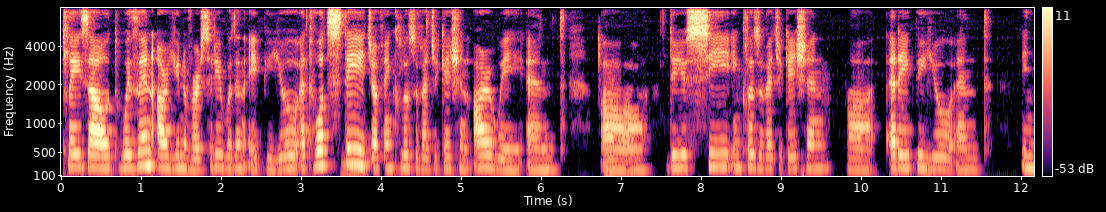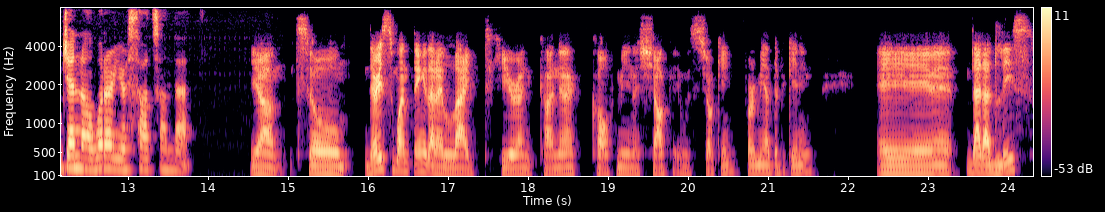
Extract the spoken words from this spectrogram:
plays out within our university, within APU. At what Mm, stage of inclusive education are we? And uh, do you see inclusive education uh, at APU? And in general, what are your thoughts on that? Yeah, so there is one thing that I liked here and kind of caught me in a shock. It was shocking for me at the beginning. Uh, that at least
